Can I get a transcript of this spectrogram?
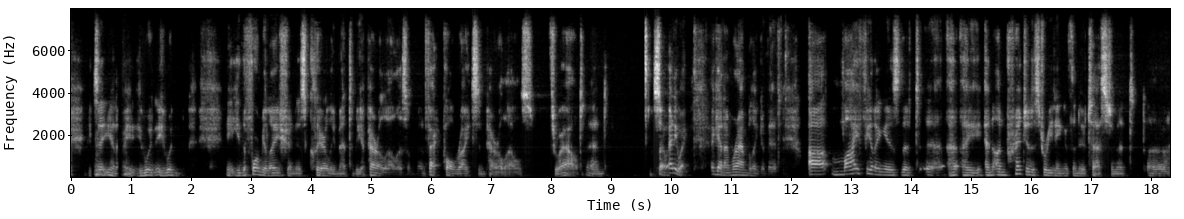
He's a, you know he, he wouldn't he wouldn't he, the formulation is clearly meant to be a parallelism. In fact, Paul writes in parallels throughout, and so anyway, again, I'm rambling a bit. Uh, my feeling is that uh, a, an unprejudiced reading of the New Testament. Uh,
